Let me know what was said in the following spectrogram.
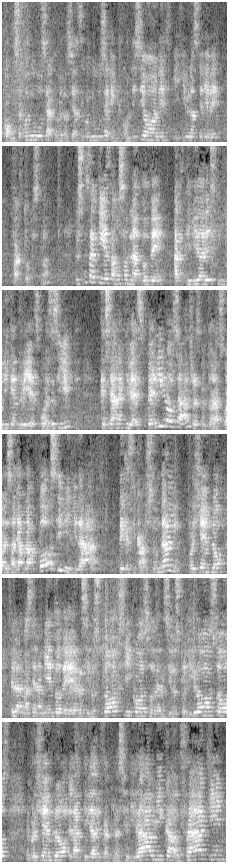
cómo se conduce, a qué velocidad se conduce, en qué condiciones y, una serie de factores. ¿no? Entonces aquí estamos hablando de actividades que impliquen riesgo, es decir, que sean actividades peligrosas respecto a las cuales haya una posibilidad de que se cause un daño. Por ejemplo, el almacenamiento de residuos tóxicos o de residuos peligrosos, eh, por ejemplo, la actividad de fracturación hidráulica o fracking,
